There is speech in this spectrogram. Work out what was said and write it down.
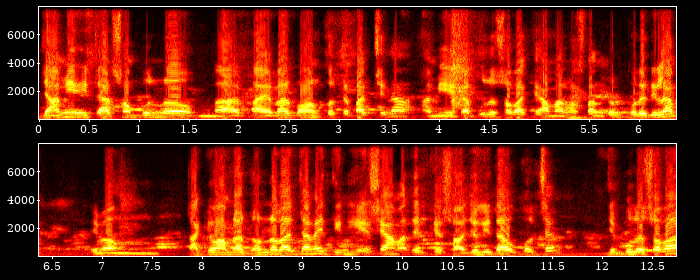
যে আমি এটার সম্পূর্ণ বা- বহন করতে পারছি না, আমি এটা পুরসভাকে আমার হস্তান্তর করে দিলাম। এবং তাকেও আমরা ধন্যবাদ জানাই। তিনি এসে আমাদেরকে সহযোগিতাও করছেন যে পুরসভা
